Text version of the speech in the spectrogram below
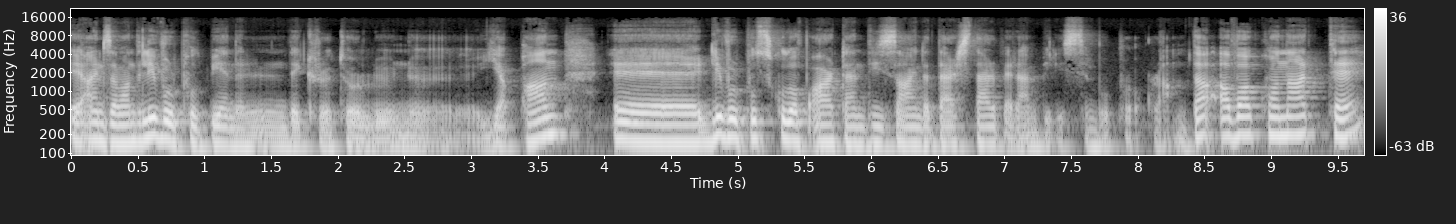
e, aynı zamanda Liverpool Bienalinin de küratörlüğünü yapan e, Liverpool School of Art and Design'da dersler veren bir isim bu programda. Ava Konate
